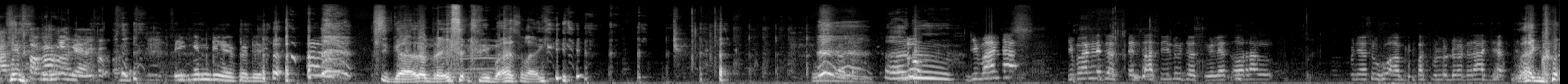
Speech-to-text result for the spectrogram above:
asik tengah lagi. dingin gitu dia Segala brengsek dibahas lagi. Bang. Aduh. gimana gimana Jos sensasi lu Jos ngeliat orang punya suhu hampir 42 derajat Nah, gue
